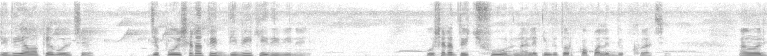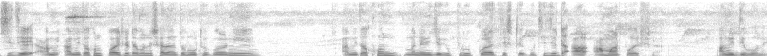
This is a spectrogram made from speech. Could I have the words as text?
দিদি আমাকে বলছে যে, পয়সাটা তুই দিবি কি দিবি নাই? পয়সাটা তুই ছুর নাহলে কিন্তু তোর কপালের দুঃখ আছে। আমি বলছি যে আমি আমি তখন পয়সাটা মানে সাধারণত মুঠো করে নিয়ে আমি তখন মানে নিজেকে প্রুভ করার চেষ্টা করছি যে এটা আমার পয়সা, আমি দিব না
